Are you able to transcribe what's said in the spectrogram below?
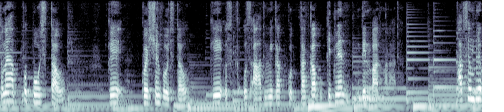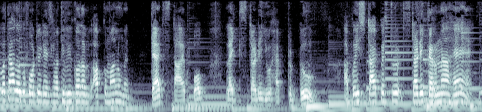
तो मैं आपको पूछता हूँ कि क्वेश्चन पूछता हूँ कि उस उस आदमी का कुत्ता कब, कितने दिन बाद मरा था? आप सिंपली बता दो फोर्टी डेज़ के बाद बिकॉज़ आपको मालूम है that's type of like study you have to do आपको इस टाइप का स्टडी करना है।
